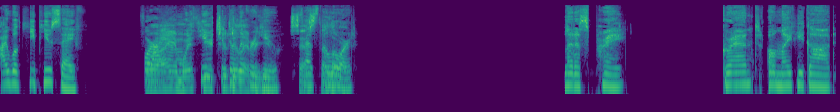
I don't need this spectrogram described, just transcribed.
I will keep you safe. For I am with you to deliver you, says the Lord. Let us pray. Grant, Almighty God,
